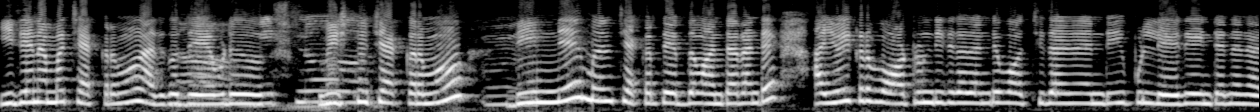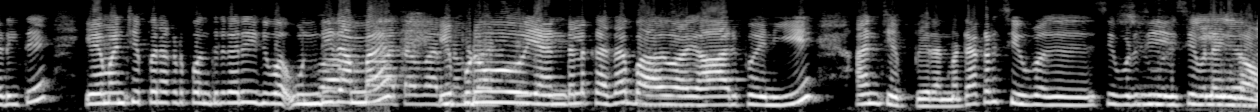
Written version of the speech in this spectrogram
ఇదేనమ్మా చక్రము అదిగో దేవుడు విష్ణు. చక్రము. దీన్నే మనం చక్ర తీర్థం అంటారంటే అయ్యో ఇక్కడ వాటర్ ఉండేది కదండి వచ్చిందండి ఇప్పుడు లేదు ఏంటని అని అడిగితే ఏమని చెప్పారు అక్కడ పంతులు గారు? ఇది ఉండేదమ్మా ఇప్పుడు ఎండలు కదా బాగా ఆరిపోయినాయి అని చెప్పారు అనమాట అక్కడ శివ శివుడిది శివలింగం.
